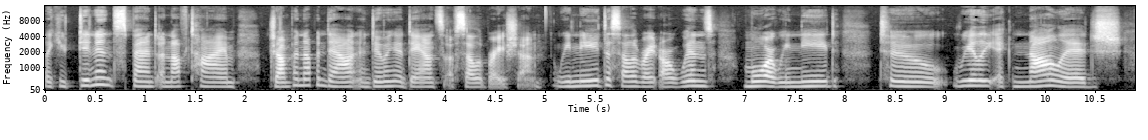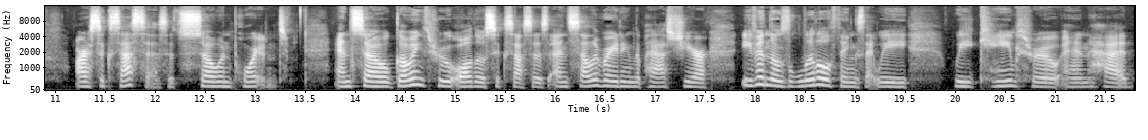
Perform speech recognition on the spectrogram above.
Like you didn't spend enough time jumping up and down and doing a dance of celebration. We need to celebrate our wins more. We need to really acknowledge our successes. It's so important. And so, going through all those successes and celebrating the past year, even those little things that we we came through and had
